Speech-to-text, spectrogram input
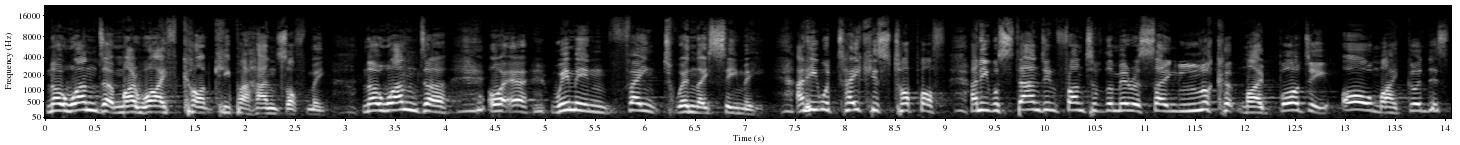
No wonder my wife can't keep her hands off me. No wonder or, uh, women faint when they see me. And he would take his top off and he would stand in front of the mirror saying, Look at my body. Oh my goodness.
